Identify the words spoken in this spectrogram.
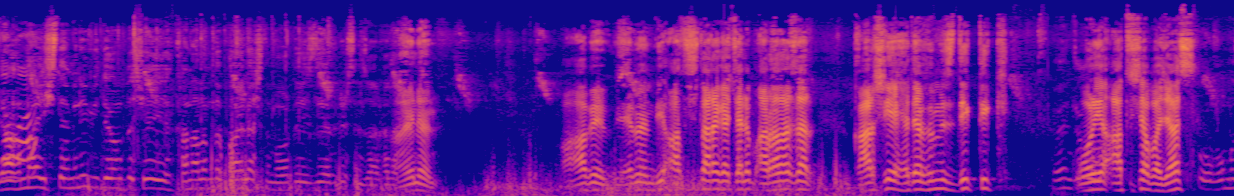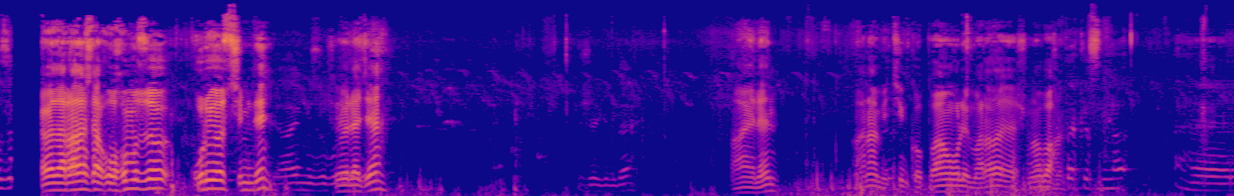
yağma işlemini videoda şey kanalımda paylaştım. Orada izleyebilirsiniz arkadaşlar. Aynen. Abi hemen bir atışlara geçelim. Arkadaşlar karşıya hedefimiz diktik. Önce Oraya atış yapacağız. okumuzu, Evet arkadaşlar okumuzu kuruyoruz şimdi. yağımızı bu Şöylece. bu şekilde. Aynen. Anam için kopağın olayım arkadaşlar şuna bakın. Orta kısmını eee,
